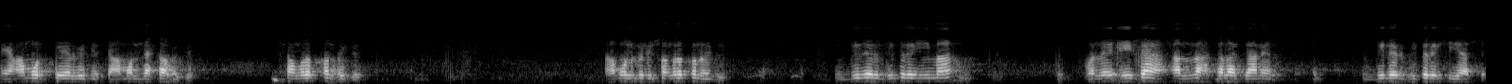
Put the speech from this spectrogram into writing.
এই আমল তৈরি হইতেছে, আমল লেখা হইতেছে, সংরক্ষণ হইতেছে। আমলগুলি সংরক্ষণ হইতেছে। দিলের ভিতরে ইমান বলে এটা আল্লাহ তালা জানেন দিলের ভিতরে কি আছে।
